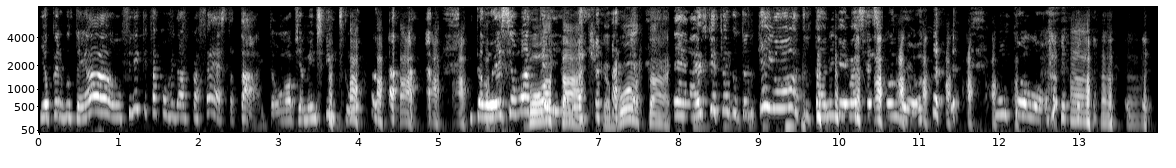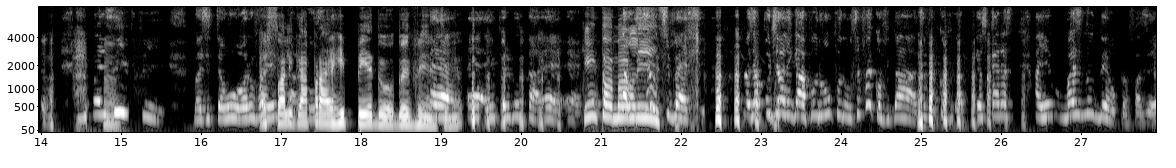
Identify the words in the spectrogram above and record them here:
e eu perguntei: ah, o Felipe está convidado para a festa? Tá, então obviamente entrou. então esse eu matei. Boa né? tática, boa tática. É, aí eu fiquei perguntando: quem outro? Tá, ninguém mais respondeu. Não colou. Mas enfim. Mas então o ouro vai. É só ligar para a RP do, do evento, é, né? É, e perguntar. É, é, quem está na Não, lista? Se eu tivesse. Mas eu podia ligar por um por um. Você foi convidado? Você foi convidado? Porque os caras. Aí, mas não deu para fazer.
